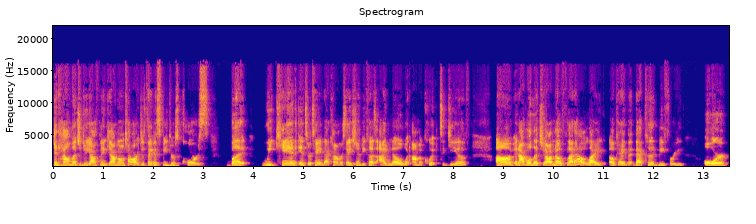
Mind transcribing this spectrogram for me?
and how much do y'all think y'all gonna charge? It's ain't a speaker's mm-hmm. course, but we can entertain that conversation because I know what I'm equipped to give. Um, and I will let y'all know flat out, like, okay, that, that could be free. Or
